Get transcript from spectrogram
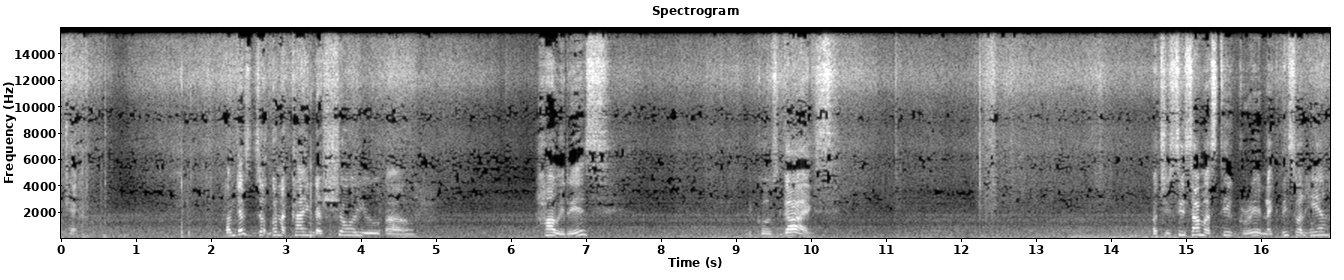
Okay. I'm just gonna kind of show you uh, how it is. Because guys but you see some are still green. Like this one here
